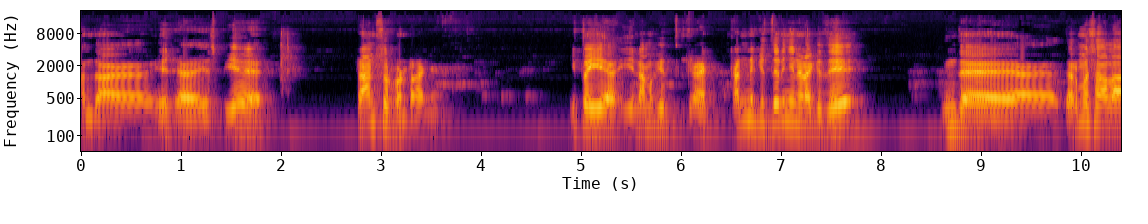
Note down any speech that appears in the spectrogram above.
அந்த எஸ்பியை ட்ரான்ஸ்ஃபர் பண்ணுறாங்க இப்போ நமக்கு க- கண்ணுக்கு தெரிஞ்சு நடக்குது இந்த தர்மசாலா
